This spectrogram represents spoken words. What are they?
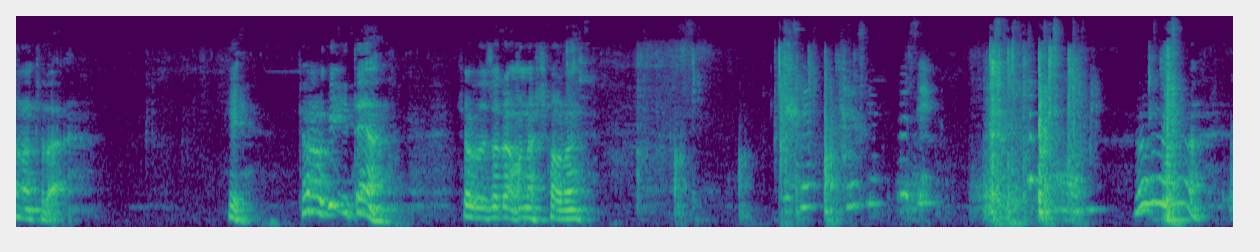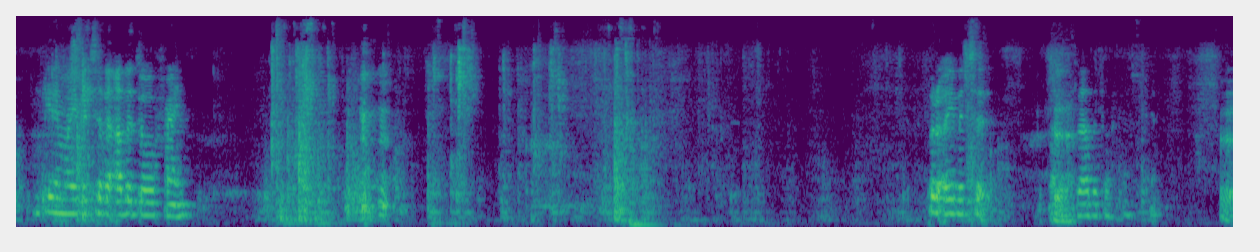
Hold on to that. Here. Come on, I'll get you down. Trouble is, I don't want to hold on. Is it? Is it? Is it? Oh, Ah. get him over to the other door frame. Put it over to Yeah. the other frame. Yeah.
